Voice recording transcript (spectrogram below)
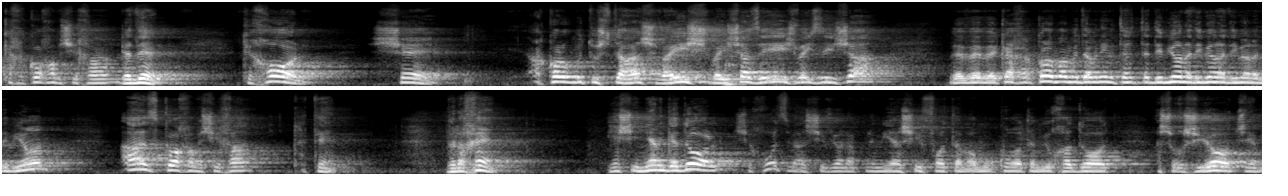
ככה כוח המשיכה גדל. ככל שהכל מטושטש, והאיש והאישה זה איש והאיש זה אישה, וככה כל הזמן מדמיינים את הדמיון, הדמיון, הדמיון, הדמיון, אז כוח המשיכה קטן. ולכן, יש עניין גדול שחוץ מהשוויון הפנימי, השאיפות המוכרות, המיוחדות, השורשיות, שהן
